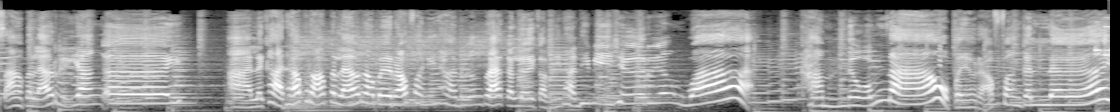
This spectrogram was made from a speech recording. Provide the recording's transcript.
สอากันแล้วหรือยังเอ่ยอ่าละค่ะถ้าพร้อมกันแล้วเราไปรับฟังนิทานเรื่องแรกกันเลยกับนิทานที่มีชื่อเรื่องว่าคำโน้มน้าวไปรับฟังกันเลย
